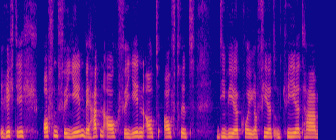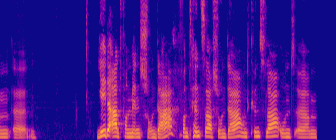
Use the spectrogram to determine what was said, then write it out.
richtig offen für jeden. Wir hatten auch für jeden Auftritt, die wir choreografiert und kreiert haben, ähm, jede Art von Mensch schon da, von Tänzer schon da und Künstler und ähm,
